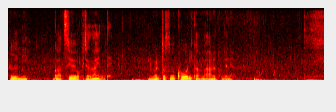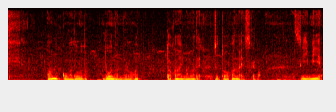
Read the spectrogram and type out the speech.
風味が強いわけじゃないので、割とその氷感があるのでね。あんこはどうだ、どうなんだろう？あっかな今まで。ちょっとわかんないですけど。次、三重。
